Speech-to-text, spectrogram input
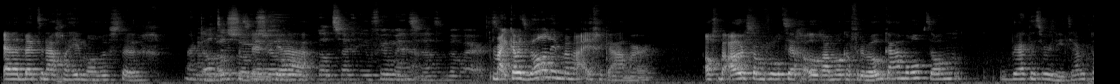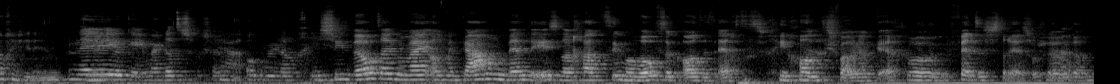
En dan ben ik daarna gewoon helemaal rustig. Maar dat, dat is sowieso, ja. dat zeggen heel veel mensen dat het wel werkt. Maar ik heb het wel alleen bij mijn eigen kamer. Als mijn ouders dan bijvoorbeeld zeggen, oh ruim ook even de woonkamer op, dan werkt het weer niet. Daar heb ik nog geen zin in. Nee, oké, maar dat is ook, zo, Ja. ook weer Je logisch. ziet wel altijd bij mij, als mijn kamer een bende is, dan gaat het in mijn hoofd ook altijd echt gigantisch fout. Dan heb ik echt gewoon vette stress of zo Ja. dan.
